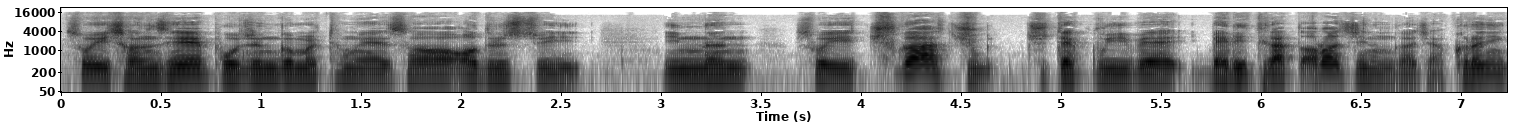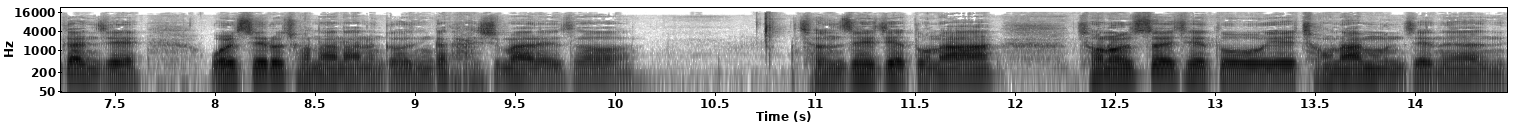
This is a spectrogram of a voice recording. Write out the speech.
소위 전세 보증금을 통해서 얻을 수 있- 있는 소위 추가 주, 주택 구입의 메리트가 떨어지는 거죠. 그러니까 이제 월세로 전환하는 거. 그러니까 다시 말해서 전세 제도나 전월세 제도의 전환 문제는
